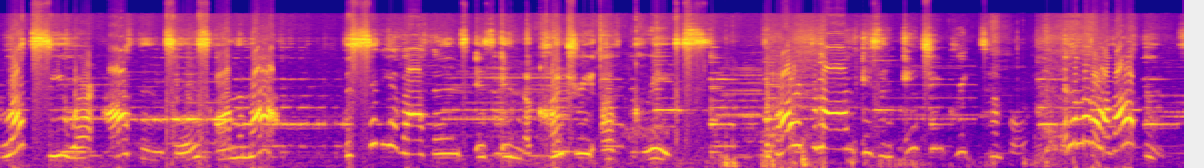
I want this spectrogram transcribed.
let's see where Athens is on the map. The city of Athens is in the country of Greece. The Parthenon is an ancient Greek temple in the middle of Athens.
